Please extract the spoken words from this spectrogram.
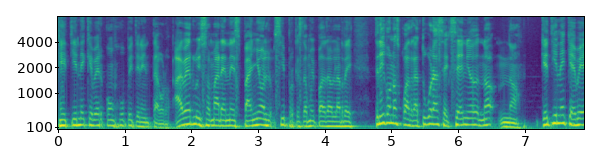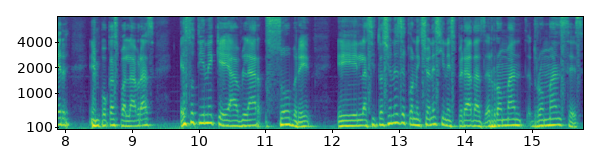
que tiene que ver con Júpiter en Tauro. A ver, Luis Omar, en español, sí, porque está muy padre hablar de trígonos, cuadraturas, sexenios, no, no. ¿Qué tiene que ver, en pocas palabras? Esto tiene que hablar sobre eh, las situaciones de conexiones inesperadas, romances,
